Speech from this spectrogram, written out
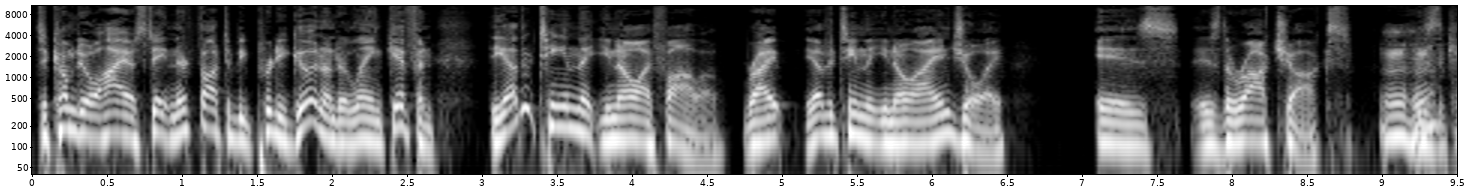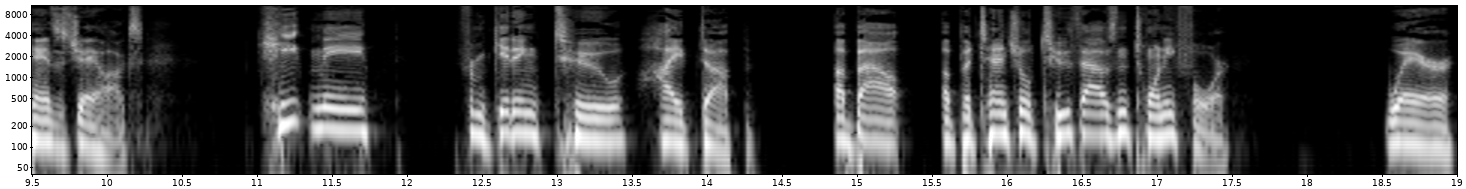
to come to Ohio State, and they're thought to be pretty good under Lane Kiffin. The other team that you know I follow, right? The other team that you know I enjoy is is the Rock Chalks, mm-hmm. is the Kansas Jayhawks. Keep me from getting too hyped up about a potential 2024 where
